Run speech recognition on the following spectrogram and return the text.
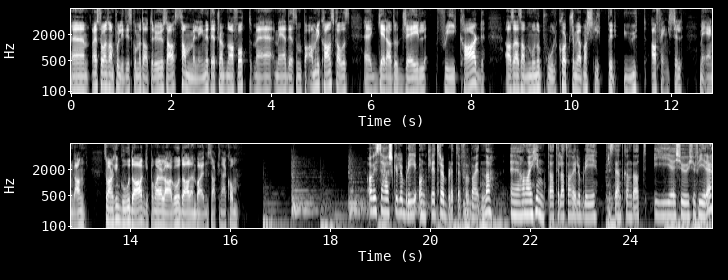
Uh, og Jeg så en sånn politisk kommentator i USA sammenlignet det Trump nå har fått, med, med det som på amerikansk kalles uh, get out of jail free card. Altså et sånt monopolkort som gjør at man slipper ut av fengsel med en gang. Så det var nok en god dag på Mar-a-Lago da den Biden-saken her kom. Og hvis det her skulle bli ordentlig trøblete for Biden, da Han har jo hinta til at han ville bli presidentkandidat i 2024.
